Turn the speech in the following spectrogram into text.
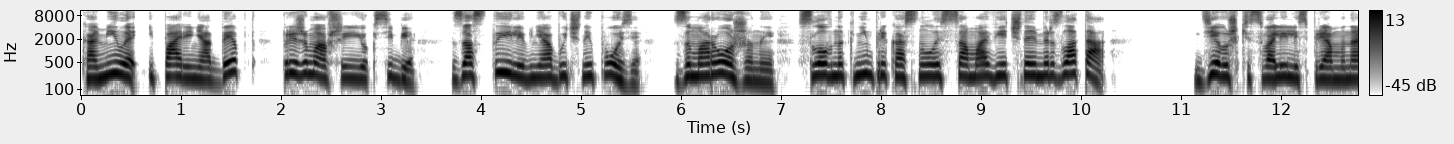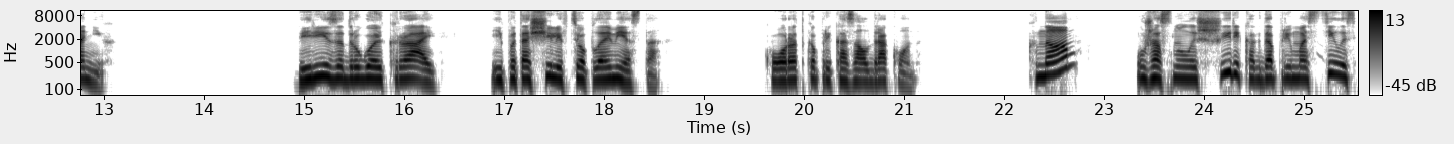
Камила и парень-адепт, прижимавший ее к себе, застыли в необычной позе, замороженные, словно к ним прикоснулась сама вечная мерзлота. Девушки свалились прямо на них. Бери за другой край и потащили в теплое место», — коротко приказал дракон. «К нам?» — ужаснулась шире, когда примостилась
